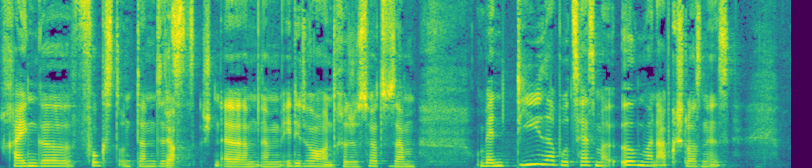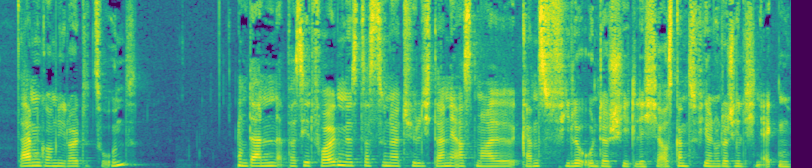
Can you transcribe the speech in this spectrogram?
reingefuchst und dann sitzt Schn- ähm, ähm, Editor und Regisseur zusammen. Und wenn dieser Prozess mal irgendwann abgeschlossen ist, dann kommen die Leute zu uns und dann passiert Folgendes, dass du natürlich dann erstmal ganz viele unterschiedliche, aus ganz vielen unterschiedlichen Ecken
